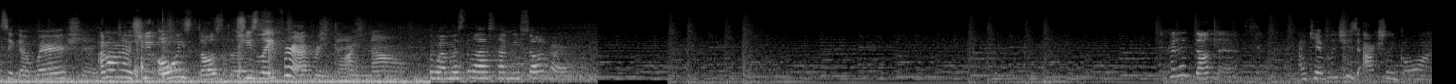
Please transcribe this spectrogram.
Jessica, where is she? I don't know. She always does this. She's late for everything. I know. When was the last time you saw her? You could have done this. I can't believe she's actually gone.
